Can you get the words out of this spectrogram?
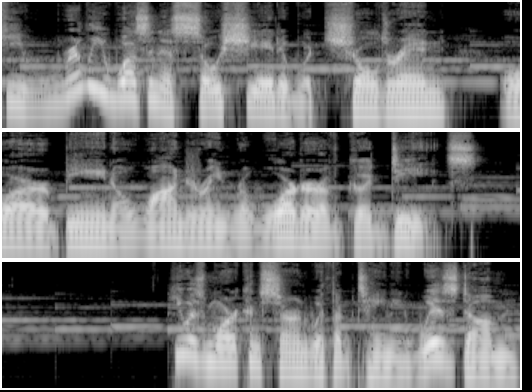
he really wasn't associated with children or being a wandering rewarder of good deeds. He was more concerned with obtaining wisdom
